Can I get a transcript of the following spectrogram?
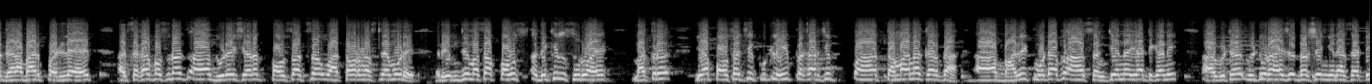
घराबाहेर पडले आहेत. सकाळपासूनच धुळे शहरात पावसाचं वातावरण असल्यामुळे रिमझिम असा पाऊस देखील सुरू आहे. मात्र या पावसाची कुठल्याही प्रकारची तमा न करता भाविक मोठ्या संख्येनं या ठिकाणी अं, विठुरायाचं दर्शन घेण्यासाठी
